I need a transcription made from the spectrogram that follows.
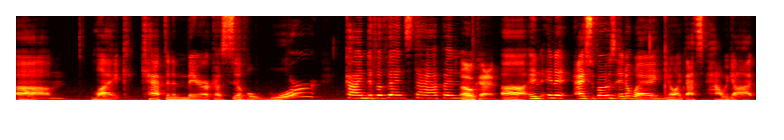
um, like Captain America Civil War kind of events to happen. okay. Uh, and, and it, I suppose in a way, you know, like that's how we got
